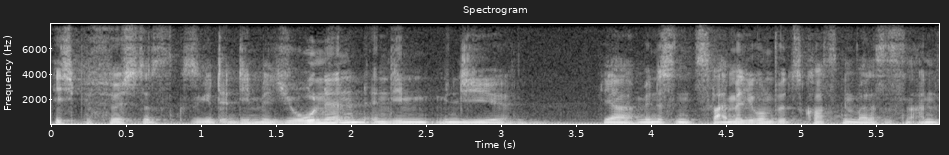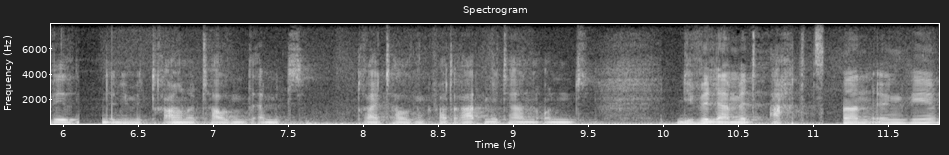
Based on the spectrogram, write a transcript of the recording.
Ich befürchte, das geht in die Millionen, in die, in die ja, mindestens zwei Millionen wird es kosten, weil das ist ein Anwesen irgendwie mit 300.000, äh, mit 3.000 Quadratmetern und die Villa mit acht Zimmern irgendwie.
